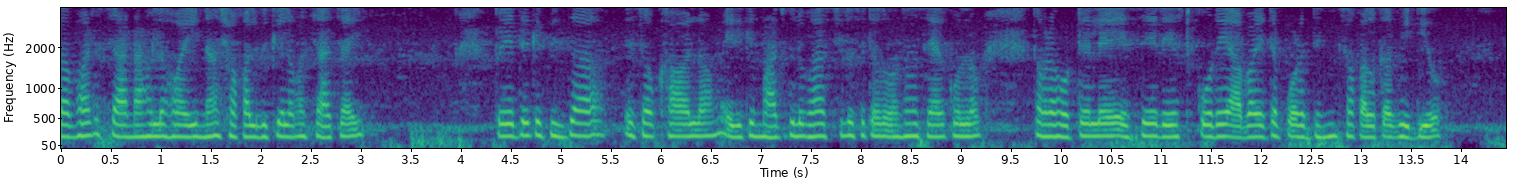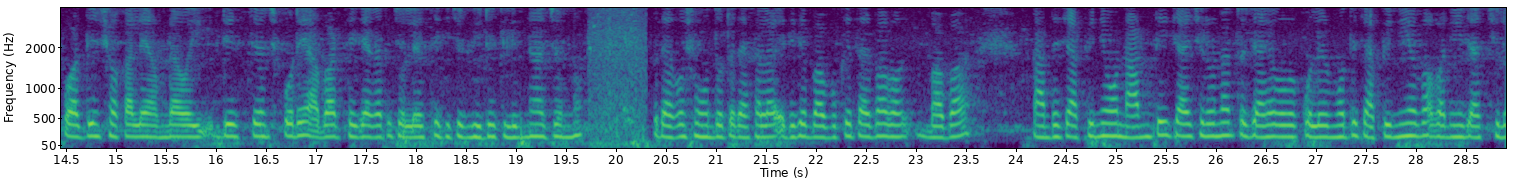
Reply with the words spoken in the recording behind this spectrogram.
লাভার। চা না হলে হয়ই না। সকাল বিকেল আমার চা চাই। তো এদেরকে পিৎজা এসব খাওয়ালাম। এদিকে মাছগুলো ভাজছিল সেটা তোমার সঙ্গে শেয়ার করলাম। তো আমরা হোটেলে এসে রেস্ট করে আবার এটা পরের দিন সকালকার ভিডিও পরের দিন সকালে আমরা ওই ড্রেস চেঞ্জ করে আবার সেই জায়গাতে চলে এসেছি কিছু ভিডিও ক্লিপ নেওয়ার জন্য। তো দেখো, সমুদ্রটা দেখালাম। এদিকে বাবুকে তার বাবা বাবা কাঁধে চাপিয়ে নিয়ে ও নামতেই চাইছিল না তো যাই হোক কোলের মধ্যে চাপিয়ে নিয়ে বাবা নিয়ে যাচ্ছিল।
